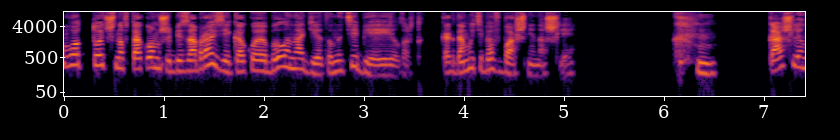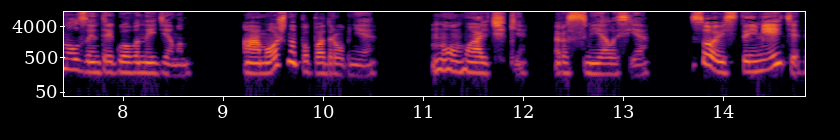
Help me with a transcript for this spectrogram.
Вот точно в таком же безобразии, какое было надето на тебе, Эйлорд, когда мы тебя в башне нашли. Хм, Кашлянул заинтригованный демон. «А можно поподробнее?» «Ну, мальчики», — рассмеялась я. «Совесть-то имеете?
